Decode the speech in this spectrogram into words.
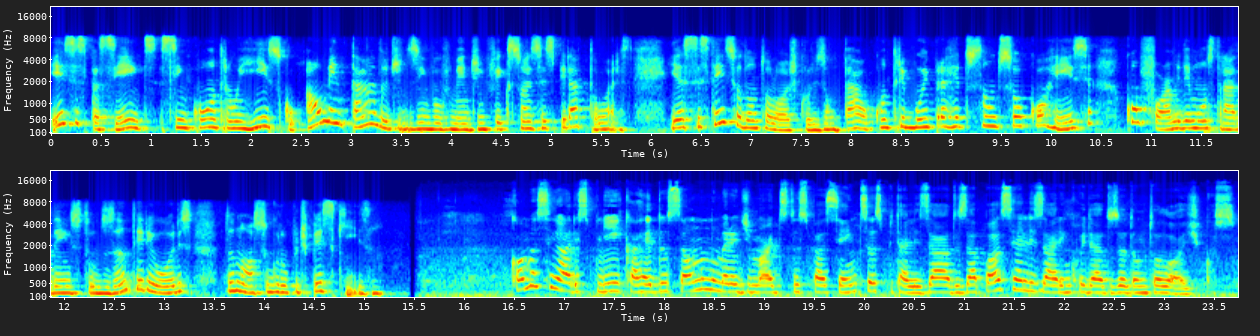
Esses pacientes se encontram em risco aumentado de desenvolvimento de infecções respiratórias e a assistência odontológica horizontal contribui para a redução de sua ocorrência, conforme demonstrado em estudos anteriores do nosso grupo de pesquisa. Como a senhora explica a redução no número de mortes dos pacientes hospitalizados após realizarem cuidados odontológicos?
